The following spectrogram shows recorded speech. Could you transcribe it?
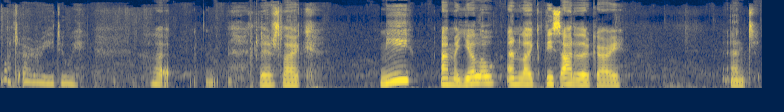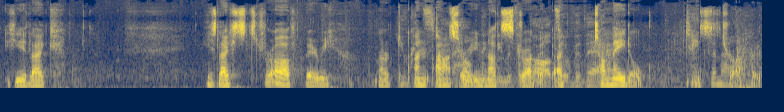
what are we doing? Uh, there's like me I'm a yellow and like this other guy. And he like he's like strawberry. Not I'm, I'm sorry not strawberry there. tomato. Take It's them out strawberry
